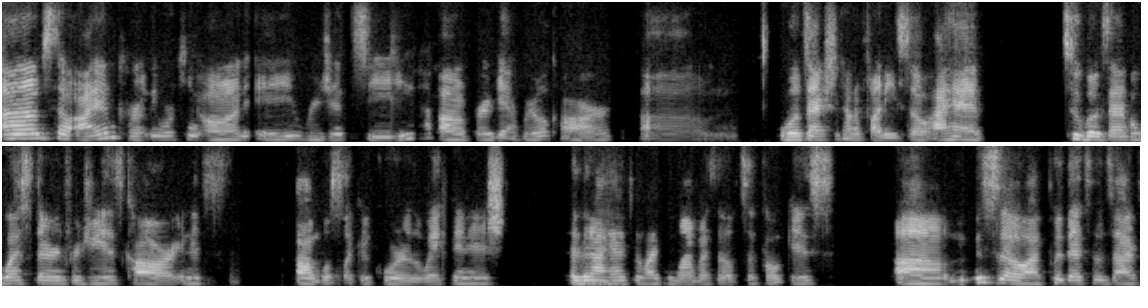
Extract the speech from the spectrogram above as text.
Um, so I am currently working on a Regency um, for Gabrielle Carr. Um, well, it's actually kind of funny. So I have two books. I have a Western for G.S. Carr, and it's almost like a quarter of the way finished. And then I Mhm. had to like remind myself to focus. Um, so I put that to the side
